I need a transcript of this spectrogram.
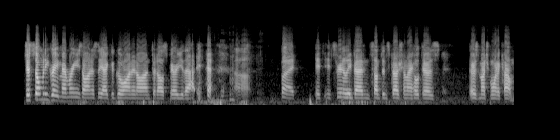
just so many great memories. Honestly, I could go on and on, but I'll spare you that. uh, but it, it's really been something special, and I hope there's there's much more to come.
